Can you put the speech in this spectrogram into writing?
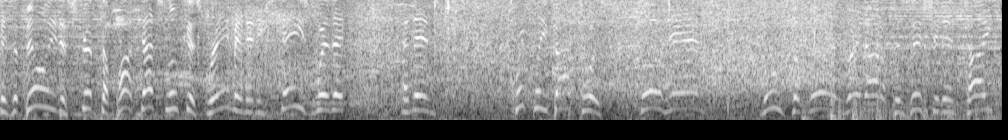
His ability to strip the puck, that's Lucas Raymond, and he stays with it. And then quickly back to his forehand, moves the goalie right out of position in tight.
